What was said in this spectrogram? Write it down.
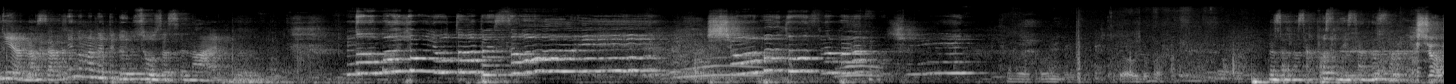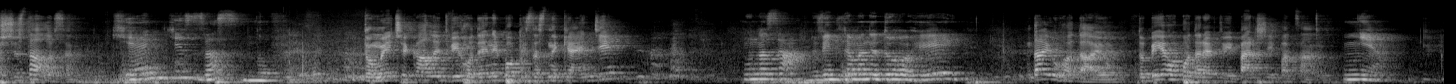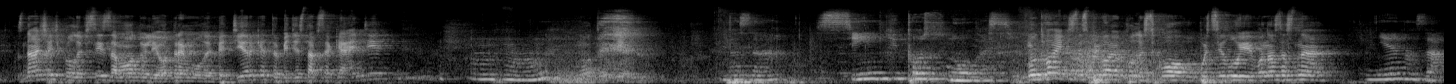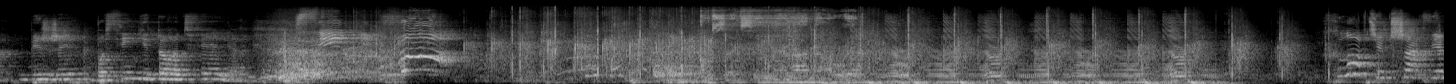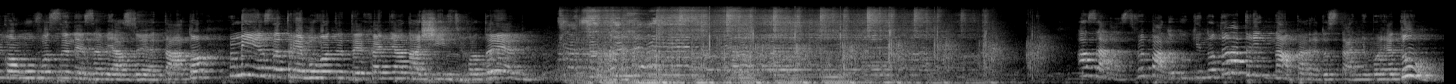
Ні, Назар, він у мене під оцю засинає. Намалюю тобі зорі, що падуть з небечі. Назар, Назар, проснися, Назар. Що, що сталося? Кенді заснув. То ми чекали дві години, поки засне Кенді? Ну, Назар, ну він для мене дорогий. Дай угадаю, тобі його подарив твій перший пацан. Ні. Значить, коли всі за модулі отримали п'ятірки, тобі дістався Кенді? Угу. Ну тоді. Назар, Сінді проснулась. Ну давай я заспіваю колискову, поцілую, вона засне. Ні, Назар, біжи, бо Сінді то Ротфеллер. Сінді! Хлопчик, шарф, якому восени зав'язує тато, вміє затримувати дихання на 6 годин. А зараз випадок у кінотеатрі на передостанньому ряду.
